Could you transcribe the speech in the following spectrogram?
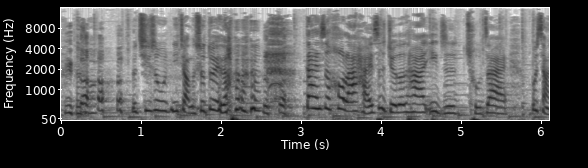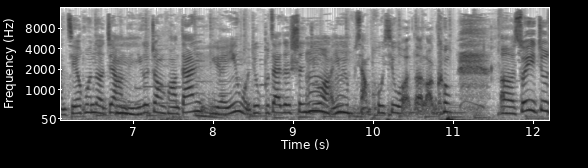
他说，其实你讲的是对的，但是后来还是觉得他一直处在不想结婚的这样的一个状况。当然原因我就不在这深究啊，因为不想剖析我的老公。呃，所以就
